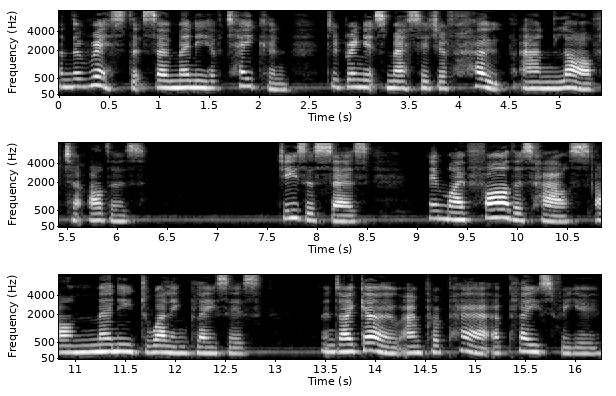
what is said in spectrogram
and the risk that so many have taken to bring its message of hope and love to others. Jesus says, In my Father's house are many dwelling places, and I go and prepare a place for you.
